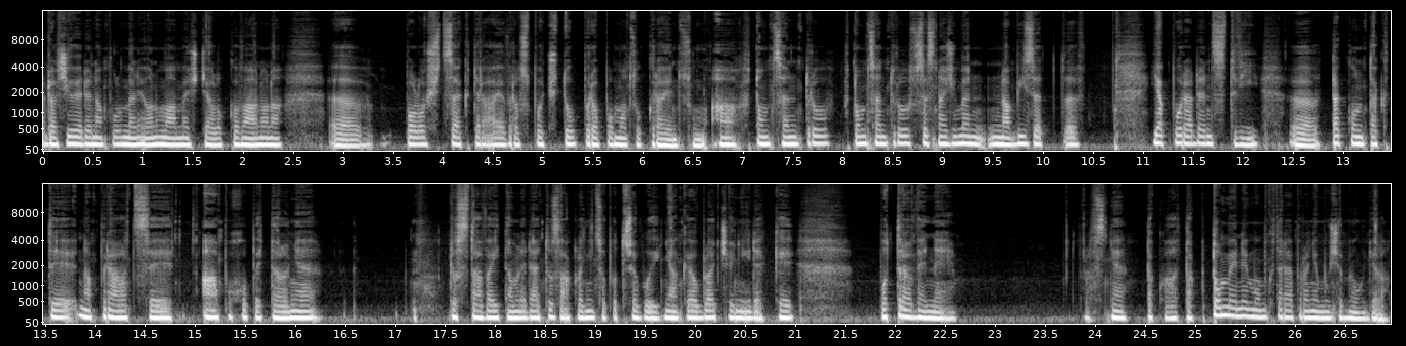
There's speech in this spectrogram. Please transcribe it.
a dalšího 1,5 milionu máme ještě alokováno na e, položce, která je v rozpočtu pro pomoc Ukrajincům. A v tom centru, v tom centru se snažíme nabízet eh, jak poradenství, eh, tak kontakty na práci a pochopitelně dostávají tam lidé to základní, co potřebují. Nějaké oblečení, deky, potraviny, vlastně taková, tak to minimum, které pro ně můžeme udělat.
